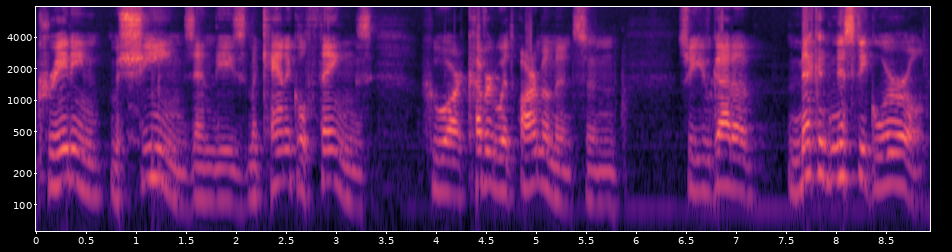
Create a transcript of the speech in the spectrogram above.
creating machines and these mechanical things who are covered with armaments. And so you've got a mechanistic world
